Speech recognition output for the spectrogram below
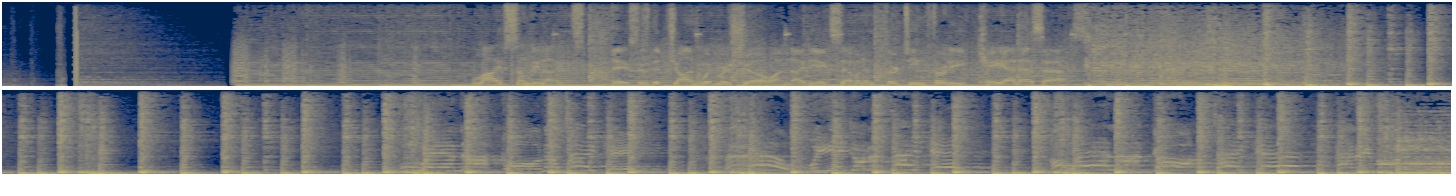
Live Sunday nights. This is the John Whitmer Show on 98.7 and 1330 KNSS.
